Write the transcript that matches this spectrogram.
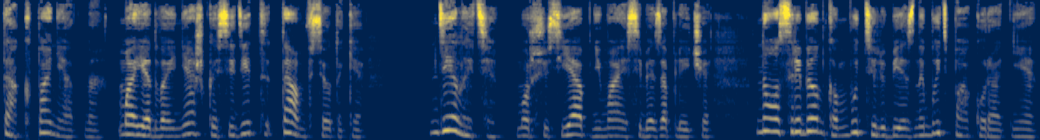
«Так, понятно. Моя двойняшка сидит там все-таки». «Делайте», — морщусь я, обнимая себя за плечи. «Но с ребенком будьте любезны быть поаккуратнее».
